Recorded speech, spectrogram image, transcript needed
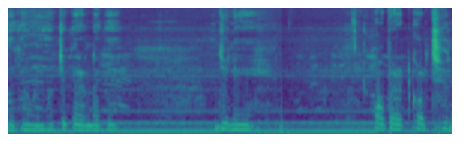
দেখেন উনি হচ্ছে ক্যারেনটাকে যিনি অপারেট করছেন।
